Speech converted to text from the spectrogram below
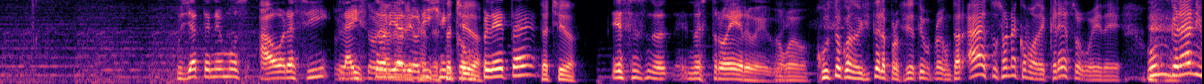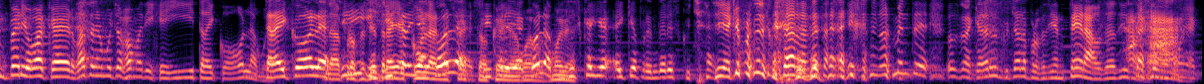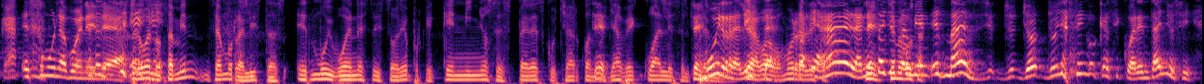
pues ya tenemos ahora sí la historia de origen Está chido. completa. Está chido. Ese es nu- nuestro héroe, güey. Justo cuando dijiste la profecía te iba a preguntar, ah, esto suena como de Creso, güey, de un gran imperio va a caer, va a tener mucha fama. Y dije, y trae cola, güey. Trae cola, La sí, profecía y sí traía traía cola, cola, efecto. sí Ok, traía huevo, cola. Pues bien. es que hay, hay que aprender a escuchar. Sí, hay que aprender a escuchar, la neta. Y generalmente, o sea, quedar a escuchar la profecía entera, o sea, sí está Ajá. como muy acá. Es como una buena idea. Sí. Pero bueno, también seamos realistas. Es muy buena esta historia porque qué niño se espera escuchar cuando Sí. ya ve cuál es el Sí. Muy realista. Huevo, muy realista. Ajá, la neta, sí yo también. Es más, yo, yo- yo, yo ya tengo casi 40 años y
